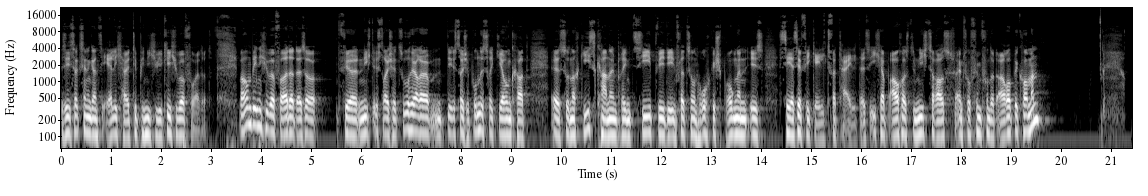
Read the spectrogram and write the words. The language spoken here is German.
Also ich sage es Ihnen ganz ehrlich, heute bin ich wirklich überfordert. Warum bin ich überfordert? Also für nicht-österreichische Zuhörer, die österreichische Bundesregierung hat äh, so nach Gießkannenprinzip, wie die Inflation hochgesprungen ist, sehr, sehr viel Geld verteilt. Also ich habe auch aus dem Nichts heraus einfach 500 Euro bekommen.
